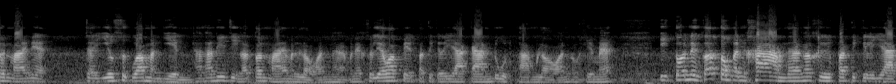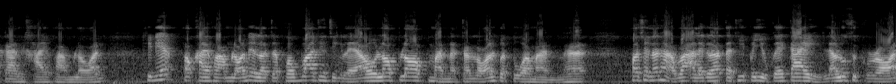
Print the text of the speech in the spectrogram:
ต้นไม้เนี่ย จะรู้สึกว่ามันเย็น ทั้งๆที่จริงแล้วต้นไม้มันร้อนนะฮะมันคือเรียกว่าเป็นปฏิกิริยาการดูดความร้อน โอเคไหมอีกตัวหนึ่งก็ตรงกันข้ามนะก็คือปฏิกิริยาการคลายความร้อน ทีเนี้ยพอคลายความร้อนเนี่ยเราจะพบว่าจริง ๆ แล้ว รอบๆมันจะร้อนกว่าตัวมันนะฮะ เพราะฉะนั้นถามว่าอะไรก็แล้วแต่ที่ไปอยู่ใกล้ ๆ แล้วรู้สึกร้อน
